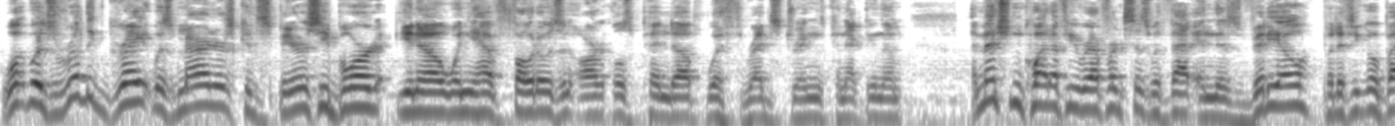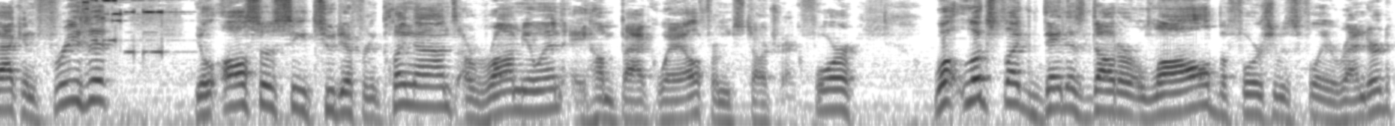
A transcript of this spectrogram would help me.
What was really great was Mariner's conspiracy board, you know, when you have photos and articles pinned up with red strings connecting them. I mentioned quite a few references with that in this video, but if you go back and freeze it, you'll also see two different Klingons, a Romulan, a humpback whale from Star Trek IV, what looks like Data's daughter Lal before she was fully rendered,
